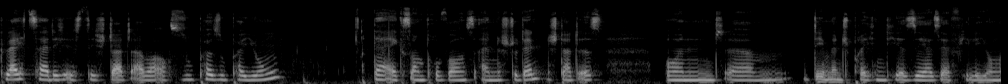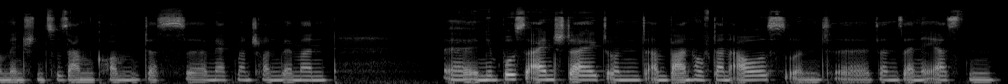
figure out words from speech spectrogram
Gleichzeitig ist die Stadt aber auch super, super jung, da Aix-en-Provence eine Studentenstadt ist und ähm, dementsprechend hier sehr, sehr viele junge Menschen zusammenkommen. Das äh, merkt man schon, wenn man äh, in den Bus einsteigt und am Bahnhof dann aus und äh, dann seine ersten,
